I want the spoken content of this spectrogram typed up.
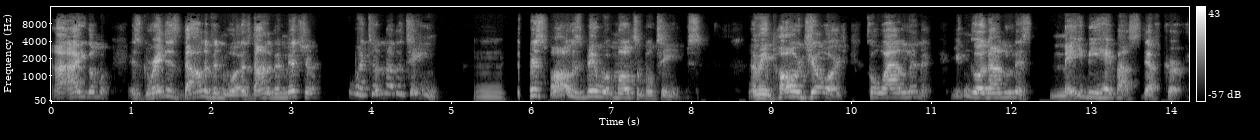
How, how you gonna move? As great as Donovan was, Donovan Mitchell went to another team. Mm. Chris Paul has been with multiple teams. I mean, Paul George, Kawhi Leonard. You can go down the list. Maybe hey about Steph Curry.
